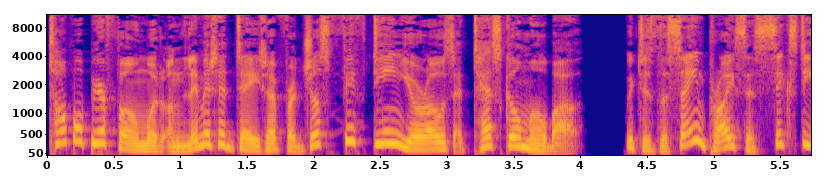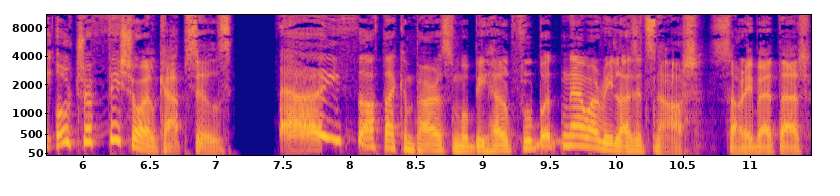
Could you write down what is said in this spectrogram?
Top up your phone with unlimited data for just 15 euros at Tesco Mobile, which is the same price as 60 Ultra Fish Oil capsules. I thought that comparison would be helpful, but now I realize it's not. Sorry about that.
